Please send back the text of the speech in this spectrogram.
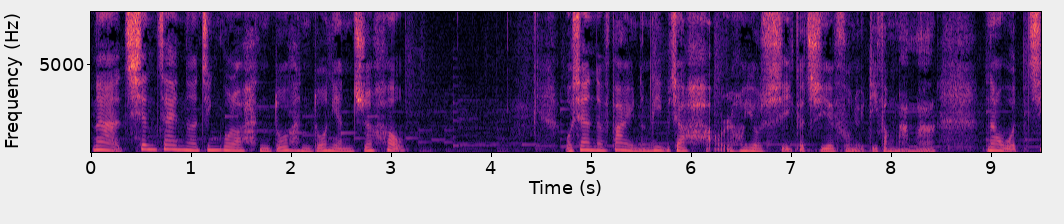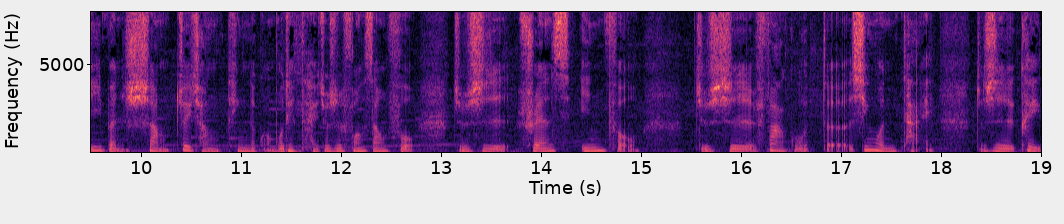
那现在呢，经过了很多很多年之后。我现在的法语能力比较好，然后又是一个职业妇女、地方妈妈。那我基本上最常听的广播电台就是 France Info，就是 France Info，就是法国的新闻台，就是可以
